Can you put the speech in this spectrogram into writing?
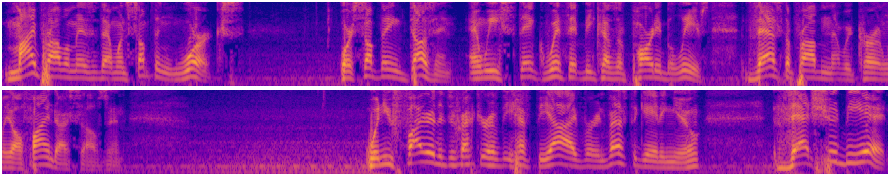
My problem is, is that when something works or something doesn't and we stick with it because of party beliefs, that's the problem that we currently all find ourselves in. When you fire the director of the FBI for investigating you, that should be it.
